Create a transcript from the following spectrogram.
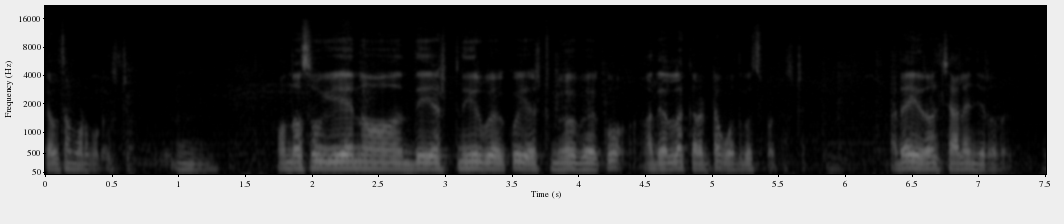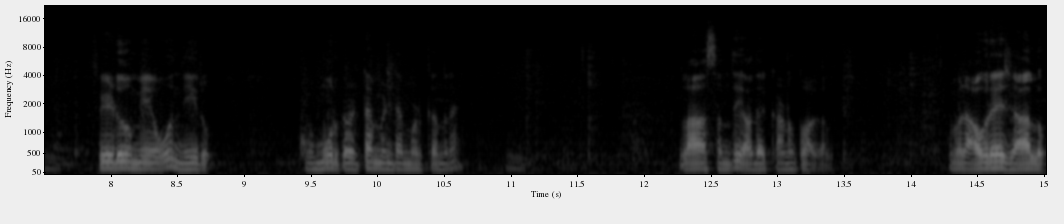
ಕೆಲಸ ಮಾಡ್ಬೇಕಷ್ಟೆ. ಹ್ಞೂ ಒಂದು ಹಸುಗೆ ಏನು, ದಿ, ಎಷ್ಟು ನೀರು ಬೇಕು, ಎಷ್ಟು ಮೇವು ಬೇಕು, ಅದೆಲ್ಲ ಕರೆಕ್ಟಾಗಿ ಒದಗಿಸ್ಬೇಕಷ್ಟೆ. ಅದೇ ಇದರಲ್ಲಿ ಚಾಲೆಂಜ್ ಇರೋದು. ಫೀಡು ಮೇವು, ನೀರು. ಇವು ಮೂರು ಕರೆಕ್ಟಾಗಿ ಮೇಂಟೈನ್ ಮಾಡ್ಕೊಂಡ್ರೆ ಲಾಸ್ ಅಂತ ಯಾವುದೇ ಕಾರಣಕ್ಕೂ ಆಗಲ್ಲ. ಆಮೇಲೆ ಅವರೇಜ್ ಹಾಲು.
